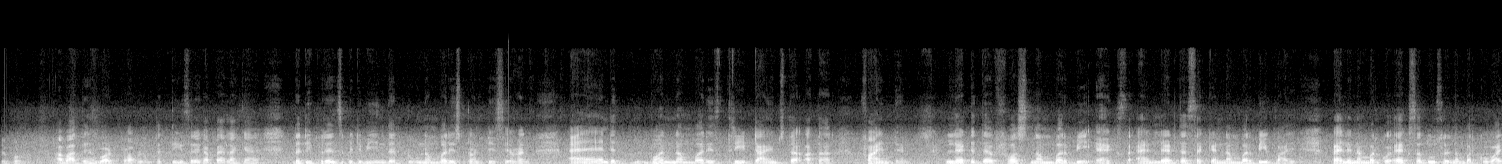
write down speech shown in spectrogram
देखो, अब आते हैं वर्ड प्रॉब्लम पे तीसरे का पहला क्या है? The difference between the two number is twenty seven and one number is three times the other find them let the first number be X and let the second number be Y पहले नंबर को एक्स और दूसरे नंबर को वाई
